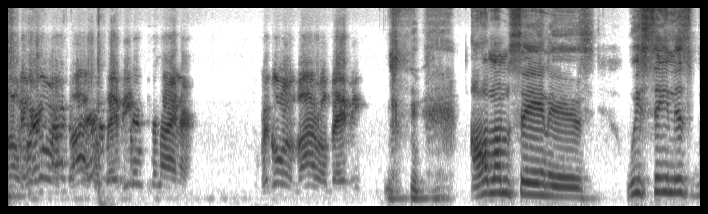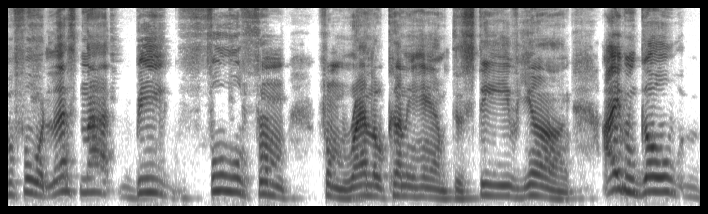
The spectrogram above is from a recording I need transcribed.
oh, we're going viral, baby. We're going viral, baby. All I'm saying is We've seen this before. Let's not be fooled from from Randall Cunningham to Steve Young. I even go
